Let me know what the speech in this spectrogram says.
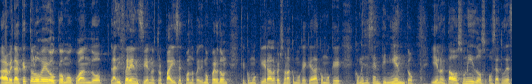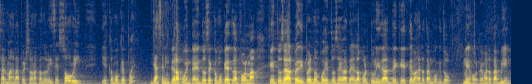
Ahora, verdad que esto lo veo como cuando la diferencia en nuestros países cuando pedimos perdón, que como quiera la persona como que queda como que con ese sentimiento. Y en los Estados Unidos, o sea, tú desarmas a la persona cuando le dices sorry y es como que pues ya se limpió la cuenta. Entonces como que de esa forma que entonces al pedir perdón, pues entonces ahí va a tener la oportunidad de que te van a tratar un poquito mejor, te van a tratar bien.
